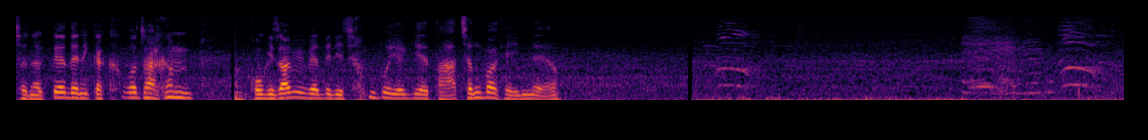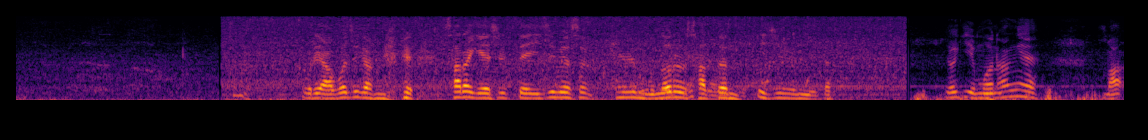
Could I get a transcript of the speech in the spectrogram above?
저녁 때 되니까 크고 작은 고기잡이 배들이 전부 여기에 다 정박해 있네요. 우리 아버지가 매일 살아 계실 때 이 집에서 매일 문어를 샀던 이 집입니다. 여기 마-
